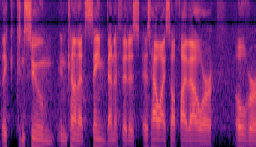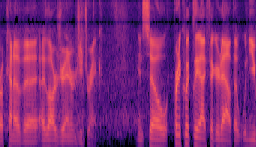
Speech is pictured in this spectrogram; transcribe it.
they could consume in kind of that same benefit as, as how I saw five hour over a kind of a, a larger energy drink. And so pretty quickly I figured out that when you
